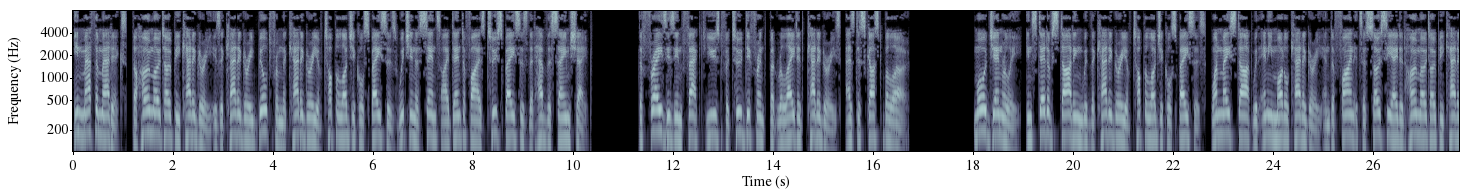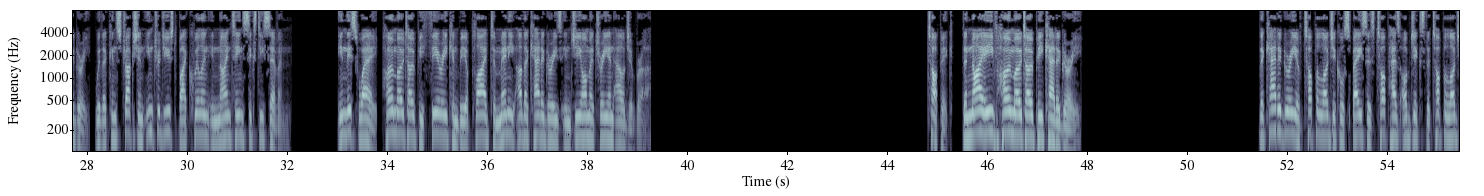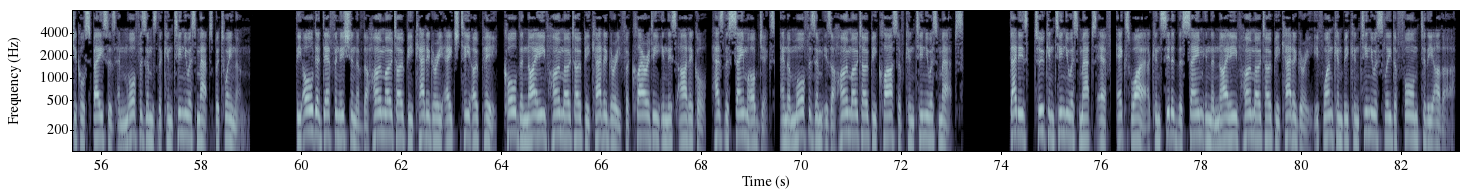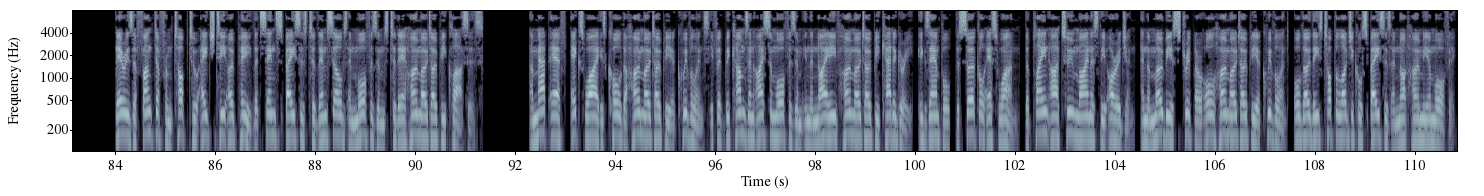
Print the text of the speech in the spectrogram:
In mathematics, the homotopy category is a category built from the category of topological spaces which in a sense identifies two spaces that have the same shape. The phrase is in fact used for two different but related categories, as discussed below. More generally, instead of starting with the category of topological spaces, one may start with any model category and define its associated homotopy category, with a construction introduced by Quillen in 1967. In this way, homotopy theory can be applied to many other categories in geometry and algebra. The naive homotopy category The category of topological spaces top has objects the topological spaces and morphisms the continuous maps between them. The older definition of the homotopy category HTOP, called the naive homotopy category for clarity in this article, has the same objects, and a morphism is a homotopy class of continuous maps. That is, two continuous maps f, x, y are considered the same in the naive homotopy category if one can be continuously deformed to the other. There is a functor from top to HTOP that sends spaces to themselves and morphisms to their homotopy classes. A map f, x, y is called a homotopy equivalence if it becomes an isomorphism in the naive homotopy category, example, the circle S1, the plane R2 minus the origin, and the Mobius strip are all homotopy equivalent, although these topological spaces are not homeomorphic.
